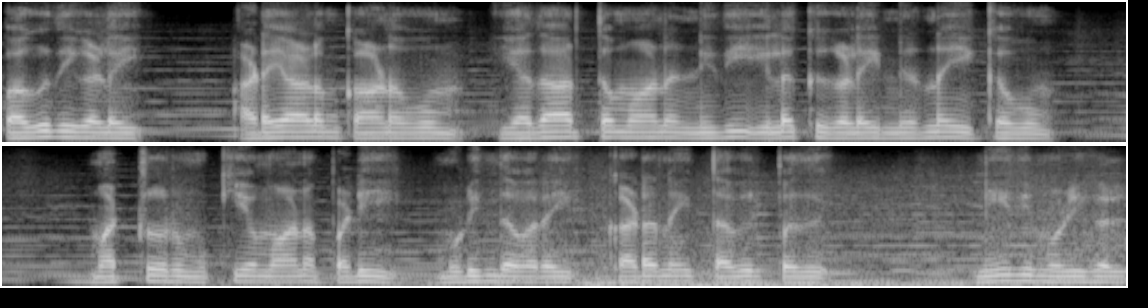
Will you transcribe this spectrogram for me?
பகுதிகளை அடையாளம் காணவும் யதார்த்தமான நிதி இலக்குகளை நிர்ணயிக்கவும். மற்றொரு முக்கியமான படி முடிந்தவரை கடனை தவிர்ப்பது. நீதிமொழிகள்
